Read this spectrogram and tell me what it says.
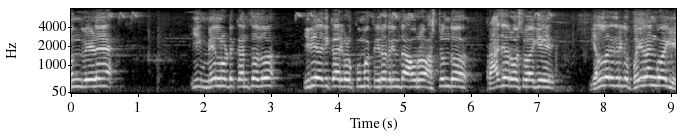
ಒಂದು ವೇಳೆ ಈಗ ಮೇಲ್ನೋಟಕ್ಕೆ ಅನ್ಸೋದು, ಹಿರಿಯ ಅಧಿಕಾರಿಗಳು ಕುಮ್ಮಕ್ಕು ಇರೋದ್ರಿಂದ ಅವರು ಅಷ್ಟೊಂದು ರಾಜಾರೋಷವಾಗಿ ಎಲ್ಲರೆದುರಿಗೆ ಬಹಿರಂಗವಾಗಿ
